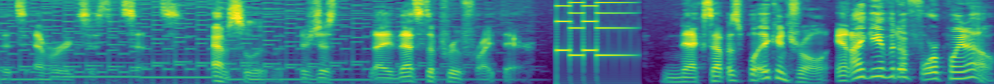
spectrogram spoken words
that's ever existed since. Absolutely. There's just that's the proof right there. Next up is play control and i gave it a 4.0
